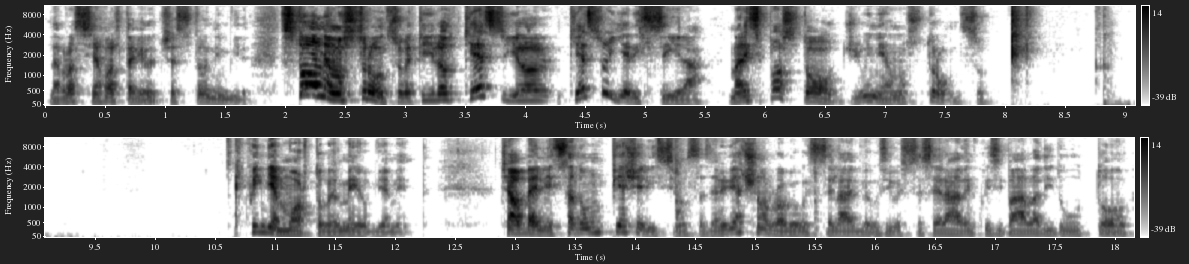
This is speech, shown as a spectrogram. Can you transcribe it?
La prossima volta che c'è Stone in video. Stone è uno stronzo perché gliel'ho chiesto, gliel'ho chiesto ieri sera, ma ha risposto oggi, quindi è uno stronzo. E quindi è morto per me, ovviamente. Ciao belli, è stato un piacerissimo stasera. Mi piacciono proprio queste live così, queste serate in cui si parla di tutto.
